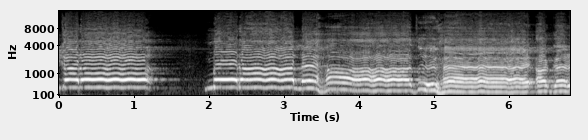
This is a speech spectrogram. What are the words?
करो। मेरा लिहाज है अगर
